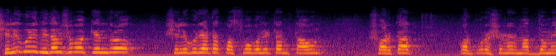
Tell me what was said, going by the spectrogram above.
শিলিগুড়ি বিধানসভা কেন্দ্র শিলিগুড়ি একটা কসমোপলিটন টাউন। সরকার কর্পোরেশনের মাধ্যমে,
